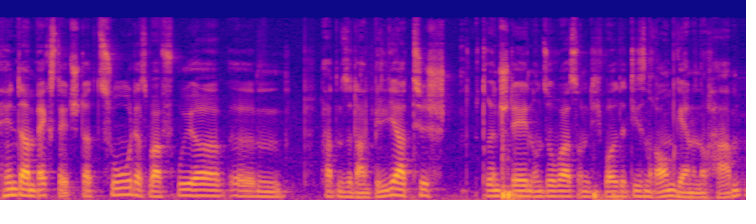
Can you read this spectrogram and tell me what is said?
hinterm Backstage dazu, das war früher, ähm, hatten sie da einen Billardtisch drinstehen und sowas und ich wollte diesen Raum gerne noch haben.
